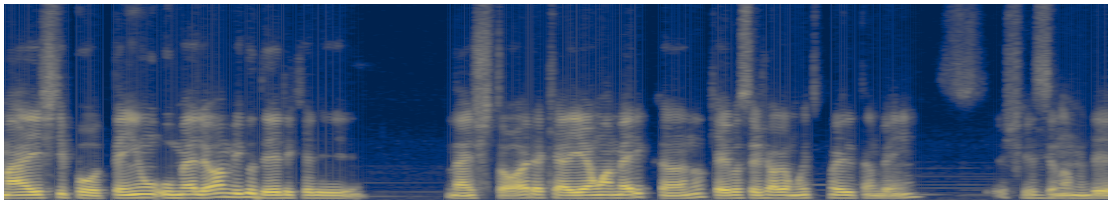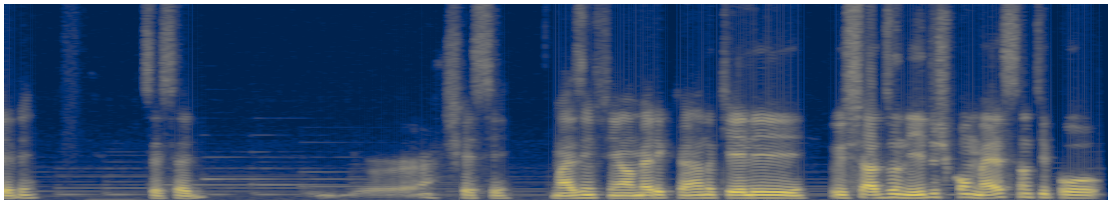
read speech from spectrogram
Mas, tipo, tem o melhor amigo dele que ele na história, que aí é um americano, que aí você joga muito com ele também. Eu esqueci uhum. o nome dele. Não sei se é. Esqueci. Mas enfim, é um americano que ele. Os Estados Unidos começam, tipo,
